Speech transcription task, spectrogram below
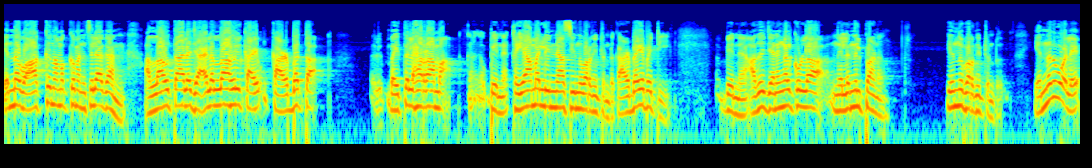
എന്ന വാക്ക് നമുക്ക് മനസ്സിലാകാൻ അള്ളാഹു താല ജാലല്ലാഹുൽ കഴബത്ത ബൈത്തൽ ഹറാമ പിന്നെ ഖിയാമൽ ലിന്നാസി എന്ന് പറഞ്ഞിട്ടുണ്ട്. കഴബയെ പറ്റി. പിന്നെ അത് ജനങ്ങൾക്കുള്ള നിലനിൽപ്പാണ് എന്ന് പറഞ്ഞിട്ടുണ്ട്. എന്നതുപോലെ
